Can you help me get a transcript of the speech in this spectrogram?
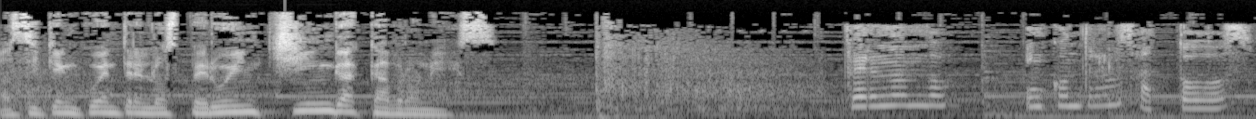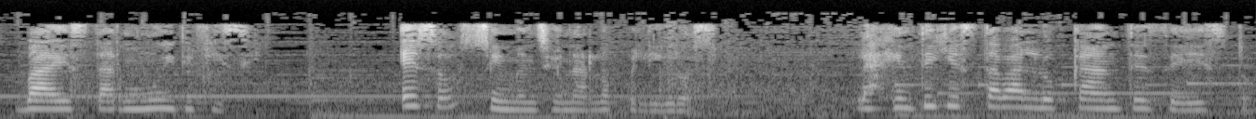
Así que encuéntrenlos, pero en chinga, cabrones. Fernando, encontrarlos a todos va a estar muy difícil. Eso sin mencionar lo peligroso. La gente ya estaba loca antes de esto.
